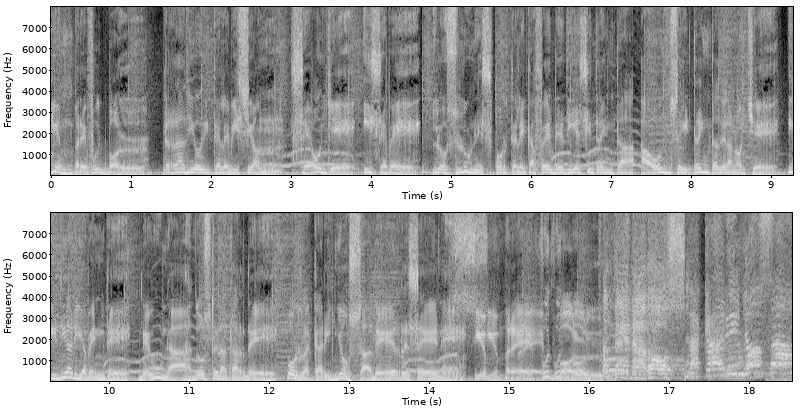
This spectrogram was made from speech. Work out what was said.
Siempre fútbol. Radio y televisión. Se oye y se ve. Los lunes por Telecafé de 10 y 30 a 11 y 30 de la noche. Y diariamente de 1 a 2 de la tarde por la cariñosa de RCN. Siempre fútbol. Antena 2. La cariñosa.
